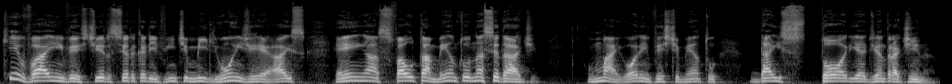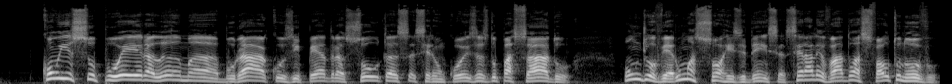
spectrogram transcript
que vai investir cerca de 20 milhões de reais em asfaltamento na cidade. O maior investimento da história de Andradina. Com isso, poeira, lama, buracos e pedras soltas serão coisas do passado. Onde houver uma só residência, será levado asfalto novo,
